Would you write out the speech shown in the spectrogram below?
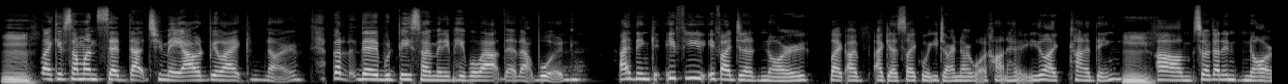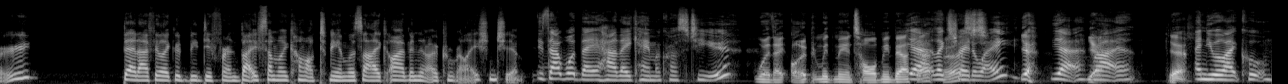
Mm. Like, if someone said that to me, I would be like, no. But there would be so many people out there that would. I think if you if I didn't know, like I I guess like what you don't know, what can't hurt you, like kind of thing. Mm. Um, so if I didn't know, then I feel like it would be different. But if someone come up to me and was like, "I'm in an open relationship," Is that what they, how they came across to you? Were they open with me and told me about yeah, that? Yeah, like straight away? Yeah. Yeah, Yeah. right. Yeah. And you were like, cool.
